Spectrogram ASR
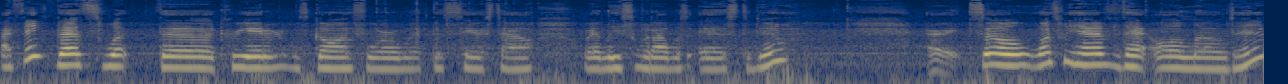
I think that's what the creator was going for with this hairstyle, or at least what I was asked to do. Alright, so once we have that all loaded,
